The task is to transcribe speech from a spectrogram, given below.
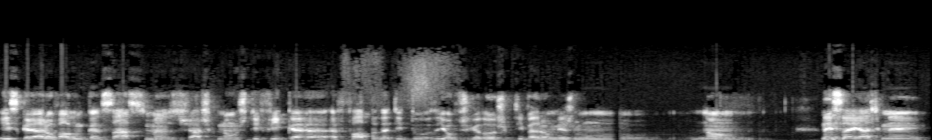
e se calhar houve algum cansaço, mas acho que não justifica a falta de atitude e houve jogadores que tiveram mesmo. Não. Nem sei, acho que nem.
